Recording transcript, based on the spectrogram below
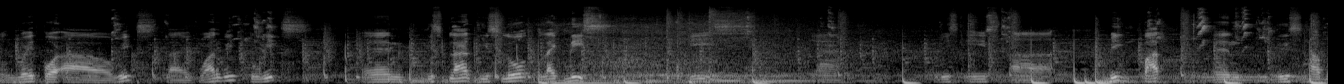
And wait for uh, weeks, like one week, two weeks. And this plant is low like this. This. Yan. This is a big pot and this have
